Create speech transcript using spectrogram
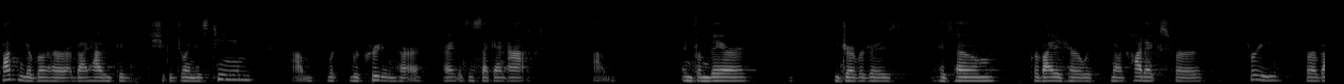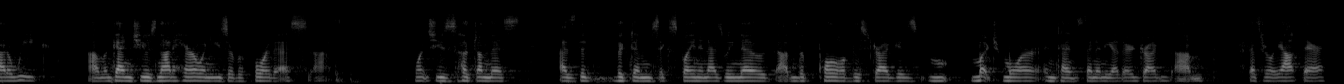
talking to her about how he could, she could join his team, um, re- recruiting her, right? That's the second act. Um, and from there, he drove her to his, his home, provided her with narcotics for free for about a week. Um, again, she was not a heroin user before this. Uh, once she was hooked on this, as the victims explain and as we know, um, the pull of this drug is m- much more intense than any other drug um, that's really out there.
